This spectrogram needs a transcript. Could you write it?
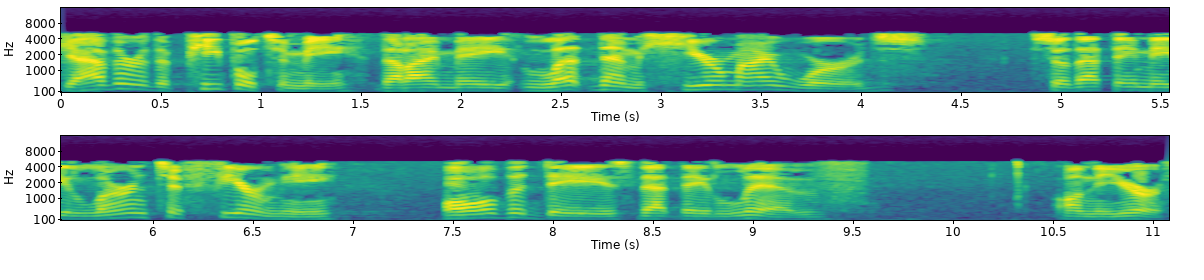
Gather the people to me, that I may let them hear my words, so that they may learn to fear me all the days that they live on the earth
